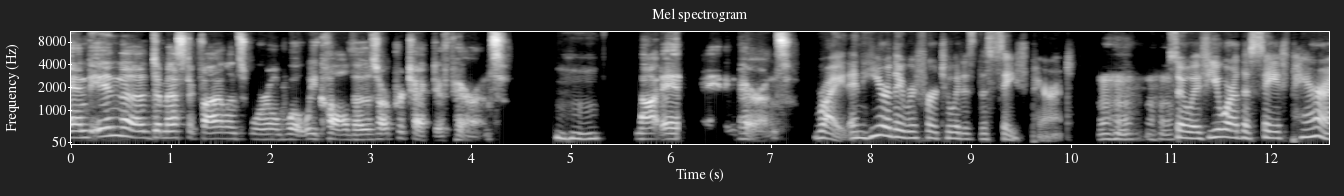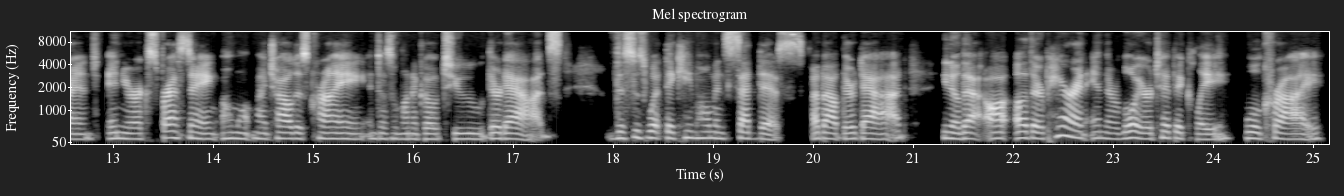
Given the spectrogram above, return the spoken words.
And in the domestic violence world, what we call those are protective parents, Mm-hmm. not alienating parents. Right. And here they refer to it as the safe parent. Mm-hmm, mm-hmm. So if you are the safe parent and you're expressing, oh, well, my child is crying and doesn't want to go to their dad's, this is what they came home and said this about their dad. You know, that other parent and their lawyer typically will cry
